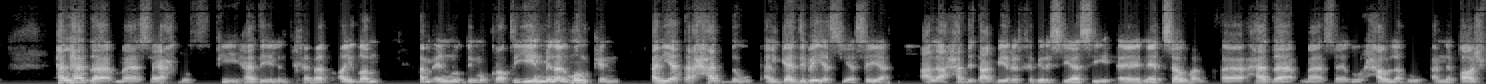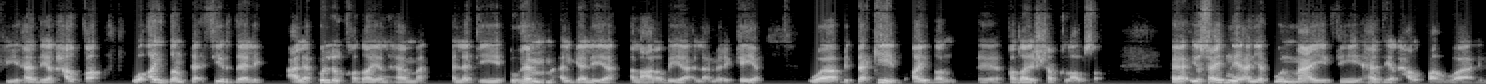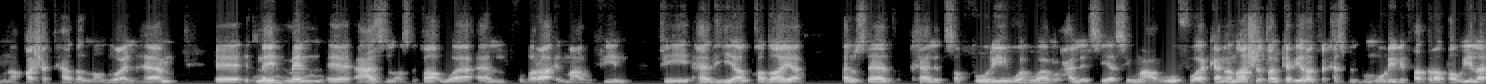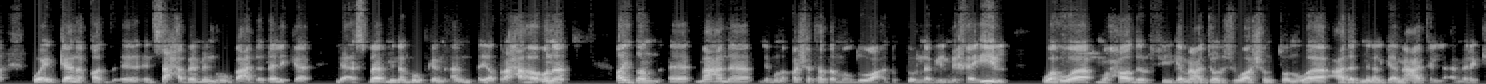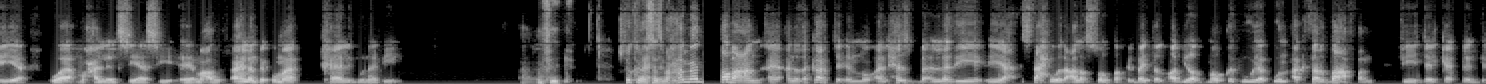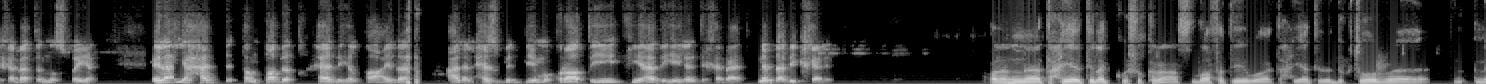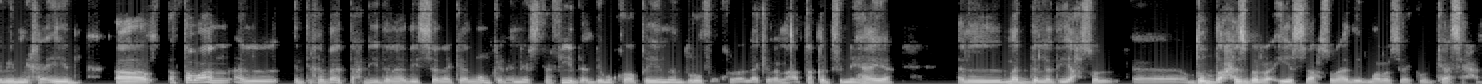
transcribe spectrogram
هل هذا ما سيحدث في هذه الانتخابات أيضا أم إنه الديمقراطيين من الممكن أن يتحدوا الجاذبية السياسية على حد تعبير الخبير السياسي آه، نيت سيلفر آه، هذا ما سيدور حوله النقاش في هذه الحلقة وأيضا تأثير ذلك على كل القضايا الهامة التي تهم الجالية العربية الأمريكية وبالتأكيد أيضا آه، قضايا الشرق الأوسط. آه، يسعدني أن يكون معي في هذه الحلقة ولمناقشة هذا الموضوع الهام اثنين من أعز الأصدقاء والخبراء المعروفين في هذه القضايا الأستاذ خالد صفوري وهو محلل سياسي معروف وكان ناشطا كبيرا في الحزب الجمهوري لفترة طويلة وإن كان قد آه، انسحب منه بعد ذلك لأسباب من الممكن أن يطرحها هنا. أيضا آه، معنا لمناقشة هذا الموضوع الدكتور نبيل ميخائيل وهو محاضر في جامعة جورج واشنطن وعدد من الجامعات الأمريكية ومحلل سياسي آه، معروف. أهلا بكما خالد ونبيل. أهلا فيك. شكرا أستاذ محمد طبعا آه، أنا ذكرت إنه الحزب الذي يستحوذ على السلطة في البيت الأبيض موقفه يكون أكثر ضعفا في تلك الانتخابات النصفية. إلى أي حد تنطبق هذه القاعدة على الحزب الديمقراطي في هذه الانتخابات؟ نبدأ بك خالد. اولا تحياتي لك وشكرا على أستضافتي وتحياتي للدكتور آه، نبيل ميخائيل. آه طبعا الانتخابات تحديدا هذه السنة كان ممكن أن يستفيد الديمقراطيين من ظروف أخرى لكن أنا أعتقد في النهاية المد الذي يحصل آه ضد حزب الرئيس سيحصل هذه المرة سيكون كاسحا.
